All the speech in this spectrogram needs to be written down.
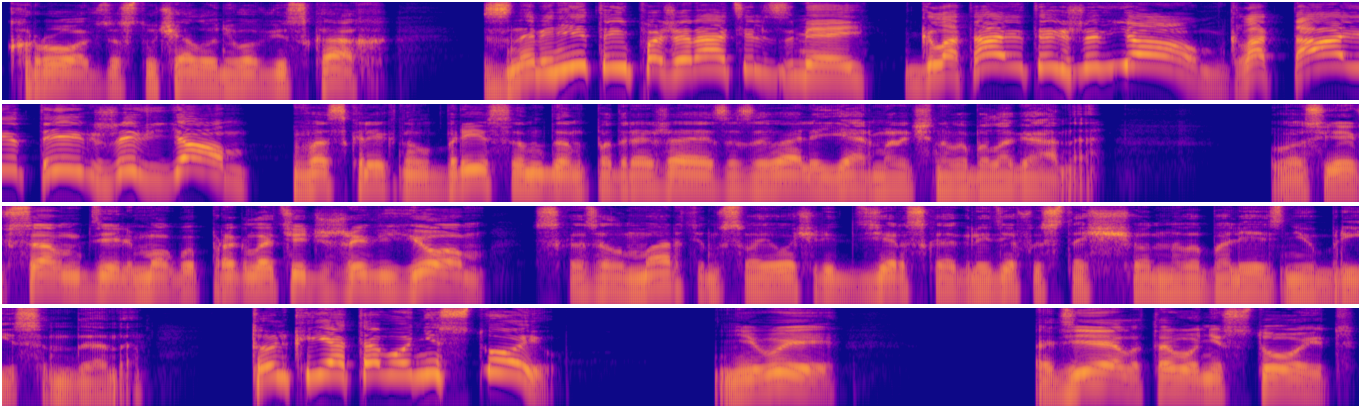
кровь застучала у него в висках. «Знаменитый пожиратель змей! Глотает их живьем! Глотает их живьем!» — воскликнул Бриссенден, подражая зазывали ярмарочного балагана. «Вас я и в самом деле мог бы проглотить живьем!» — сказал Мартин, в свою очередь дерзко оглядев истощенного болезнью Бриссендена. Только я того не стою». «Не вы, а дело того не стоит»,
